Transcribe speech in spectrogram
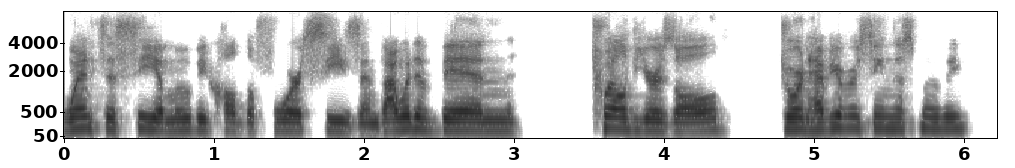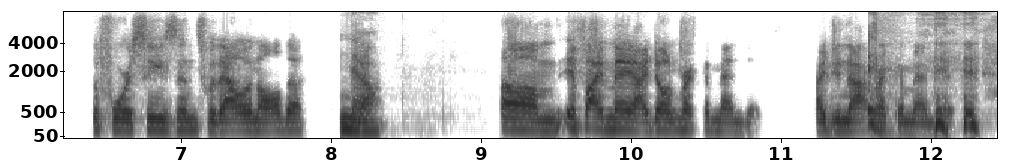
went to see a movie called The Four Seasons. I would have been 12 years old. Jordan, have you ever seen this movie, The Four Seasons with Alan Alda? No. no. Um, if I may, I don't recommend it. I do not recommend it.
